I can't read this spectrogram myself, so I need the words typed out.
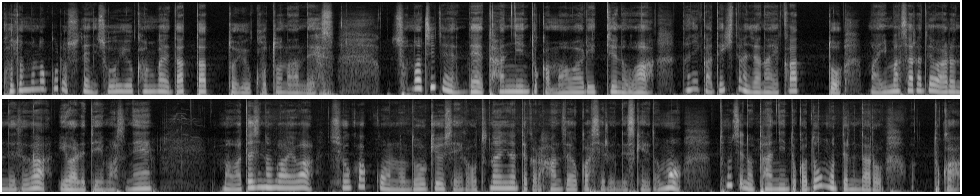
子供の頃すでにそういう考えだったということなんです。その時点で担任とか周りっていうのは何かできたんじゃないかと、まあ、今更ではあるんですが言われていますね。まあ、私の場合は小学校の同級生が大人になってから犯罪を犯してるんですけれども当時の担任とかどう思ってるんだろうとか、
